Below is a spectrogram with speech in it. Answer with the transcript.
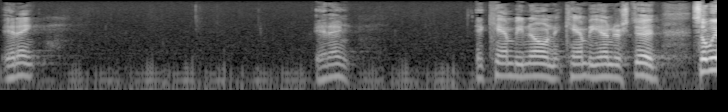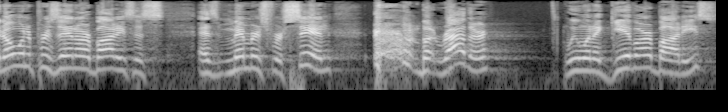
It ain't. It ain't. It can be known, it can be understood. So we don't want to present our bodies as, as members for sin, but rather we want to give our bodies,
